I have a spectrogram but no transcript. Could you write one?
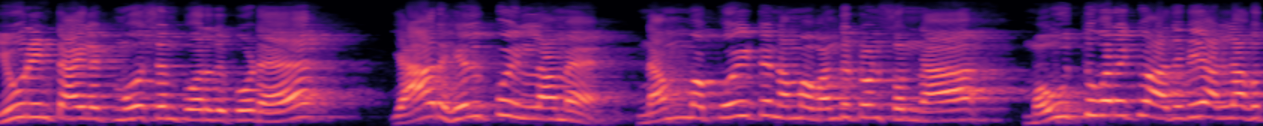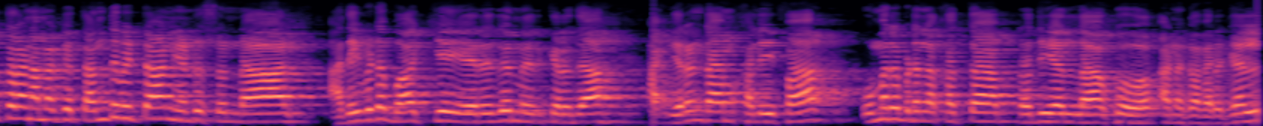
யூரின் டாய்லெட் மோஷன் போறது கூட யார் ஹெல்ப்பும் இல்லாம நம்ம போயிட்டு நம்ம வந்துட்டோம்னு சொன்னா மௌத்து வரைக்கும் அதுவே அல்லாஹுத்தலா நமக்கு தந்து விட்டான் என்று சொன்னால் அதை விட பாக்கிய எதுவும் இருக்கிறதா? இரண்டாம் ஹலீஃபா உமர் பிடல கத்தாப் ரதி அல்லாஹோ அவர்கள்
